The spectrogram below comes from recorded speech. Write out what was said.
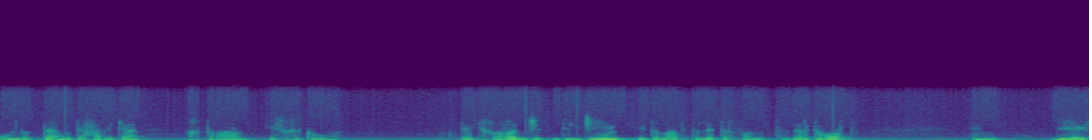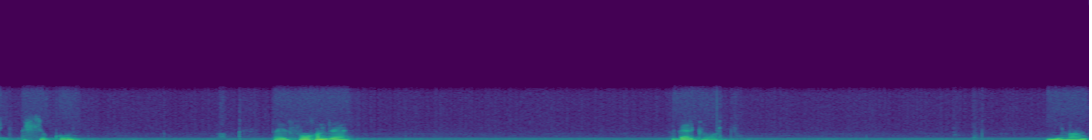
Omdat التاء متحركة achteraan is gekomen kijk خرج de الجيم is de letter van het werkwoord die heeft السكون. طيب volgende werkwoord. Niemand.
